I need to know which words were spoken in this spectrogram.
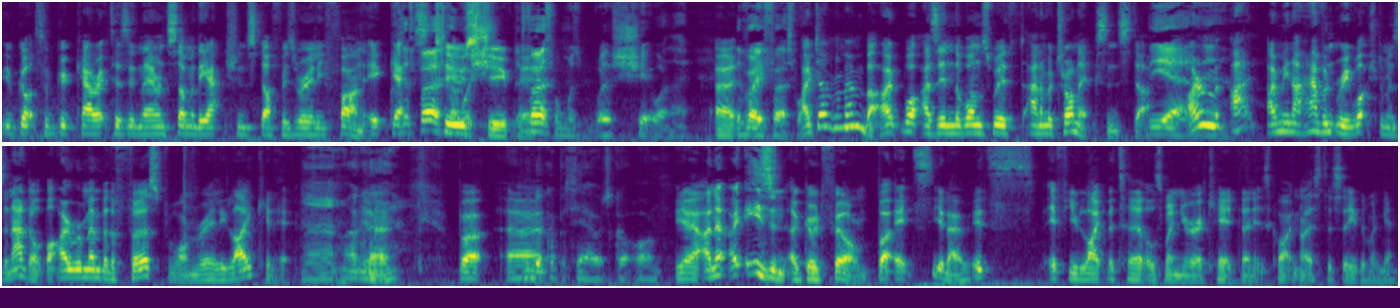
you've got some good characters in there, and some of the action stuff is really fun. It gets the first one too sh- stupid. The first one was was shit, weren't they? Uh, the very first one. I don't remember. I what as in the ones with animatronics and stuff. Yeah, I rem-. I, I mean, I haven't rewatched them as an adult, but I remember the first one really liking it. Uh, okay. you know. But uh, look up and see how it's got on. yeah, I know it isn't a good film, but it's you know it's if you like the turtles when you were a kid, then it's quite nice to see them again.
